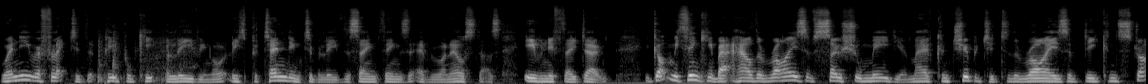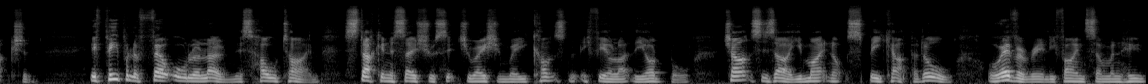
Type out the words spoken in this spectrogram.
When you reflected that people keep believing, or at least pretending to believe, the same things that everyone else does, even if they don't, it got me thinking about how the rise of social media may have contributed to the rise of deconstruction." If people have felt all alone this whole time, stuck in a social situation where you constantly feel like the oddball, chances are you might not speak up at all or ever really find someone who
